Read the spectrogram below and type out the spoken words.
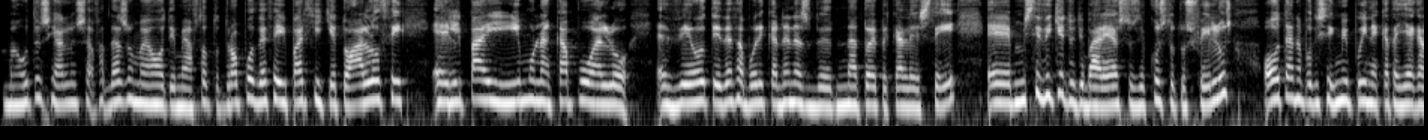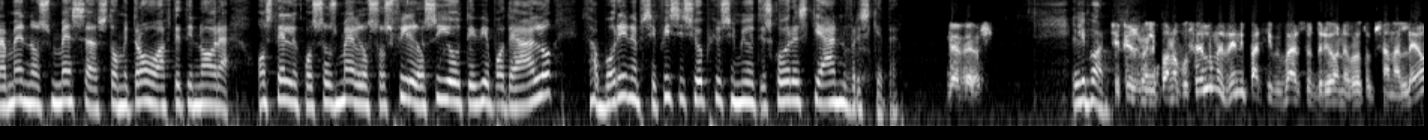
Μα ούτως ή άλλως φαντάζομαι ότι με αυτόν τον τρόπο δεν θα υπάρχει και το άλοθη έλειπα ή ήμουνα κάπου αλλού. Ε, διότι δεν θα μπορεί κανένας να το επικαλεστεί ε, στη δική του την παρέα, στους δικούς του τους φίλους, όταν από τη στιγμή που είναι καταγεγραμμένος μέσα στο μητρό αυτή την ώρα ω τέλεχο, ως μέλος, ως φίλος ή οτιδήποτε άλλο, θα μπορεί να ψηφίσει σε όποιο σημείο της χώρας και αν βρίσκεται. Βεβαίω. Λοιπόν. Ψηφίζουμε λοιπόν όπου θέλουμε. Δεν υπάρχει επιβάρηση των τριών ευρώ, το ξαναλέω.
